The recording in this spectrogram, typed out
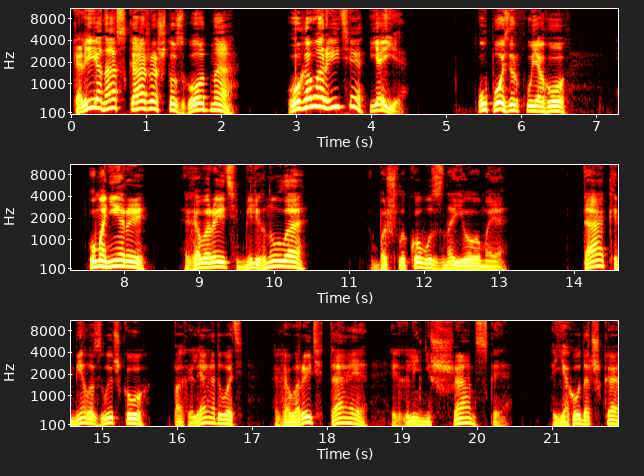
калі яна скажа што згодна угаварыце яе у позірку яго у манеры гаварыць мільгнула башлыкову знаёмая так мела звычку паглядваць гаварыць тая глінішанская яго дачка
